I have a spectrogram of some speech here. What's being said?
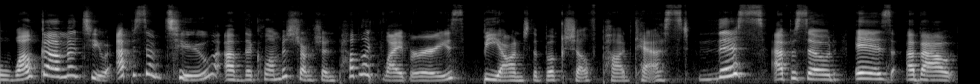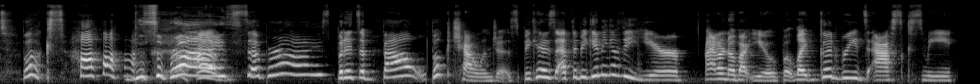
Welcome to episode two of the Columbus Junction Public Library's Beyond the Bookshelf podcast. This episode is about books. Ha ha. Surprise! Um, surprise! But it's about book challenges because at the beginning of the year, I don't know about you, but like Goodreads asks me,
